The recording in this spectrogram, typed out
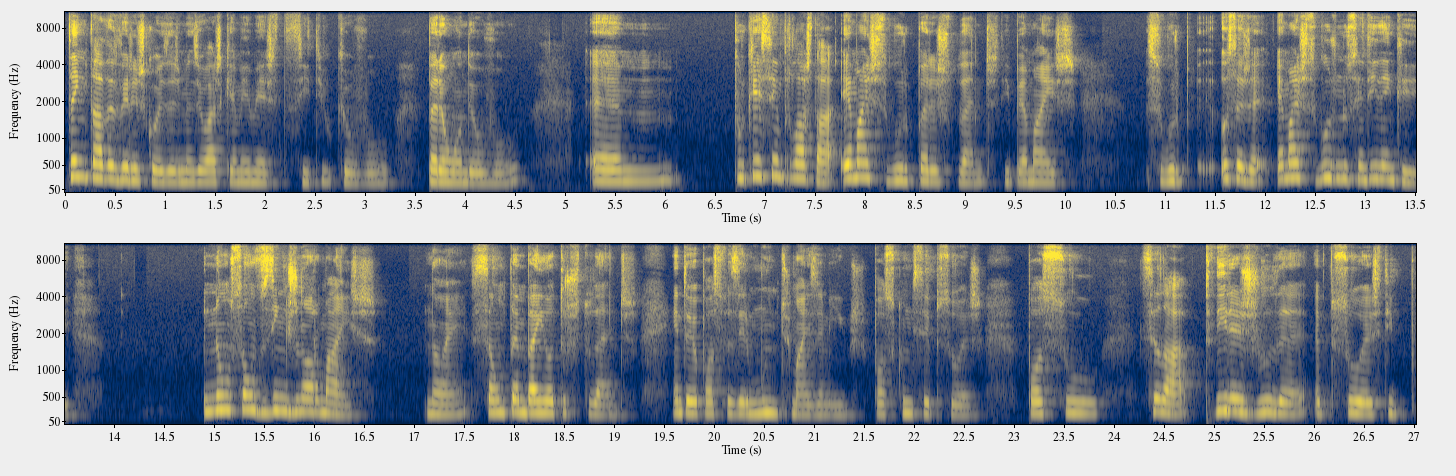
tenho estado a ver as coisas, mas eu acho que é mesmo este sítio que eu vou, para onde eu vou. Um, porque é sempre lá está, é mais seguro para estudantes, tipo, é mais seguro, ou seja, é mais seguro no sentido em que não são vizinhos normais, não é? São também outros estudantes. Então eu posso fazer muitos mais amigos, posso conhecer pessoas, posso, sei lá, pedir ajuda a pessoas tipo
